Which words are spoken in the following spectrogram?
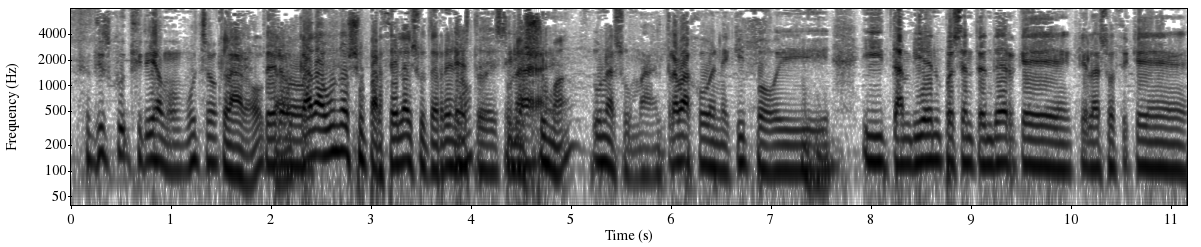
discutiríamos mucho. Claro, pero claro. cada uno su parcela y su terreno, Esto es una suma. una suma, el trabajo en equipo y, y también pues entender que, que la que,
